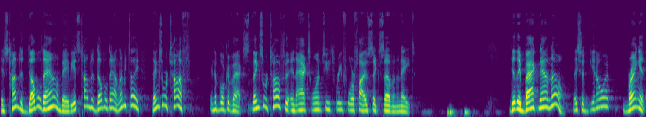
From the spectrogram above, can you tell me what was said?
It's time to double down, baby. It's time to double down. Let me tell you, things were tough in the book of Acts. Things were tough in Acts 1, 2, 3, 4, 5, 6, 7, and 8. Did they back down? No. They said, you know what? Bring it.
